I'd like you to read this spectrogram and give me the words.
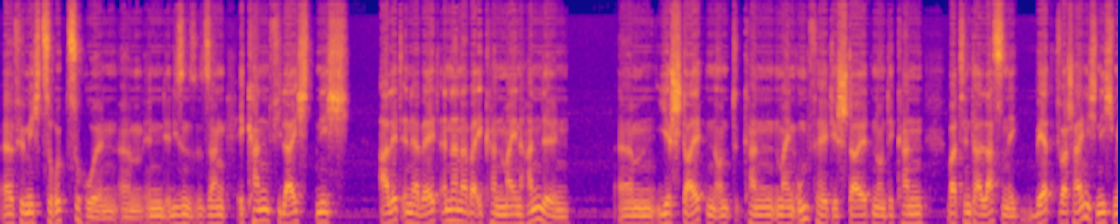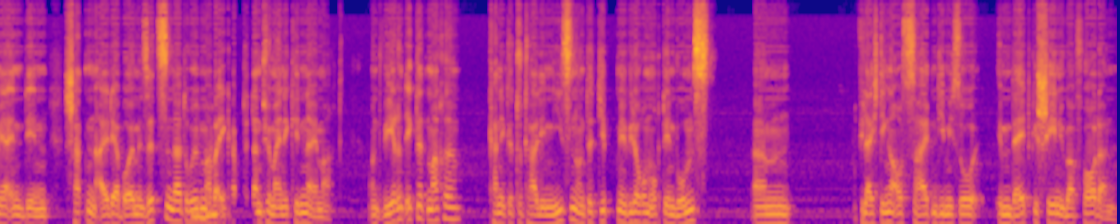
äh, für mich zurückzuholen. Ähm, in, in diesem sozusagen, ich kann vielleicht nicht alles in der Welt ändern, aber ich kann mein Handeln ähm, gestalten und kann mein Umfeld gestalten und ich kann was hinterlassen. Ich werde wahrscheinlich nicht mehr in den Schatten all der Bäume sitzen da drüben, mhm. aber ich habe das dann für meine Kinder gemacht. Und während ich das mache, kann ich das total genießen und das gibt mir wiederum auch den Wumms, ähm, vielleicht Dinge auszuhalten, die mich so im Weltgeschehen überfordern.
